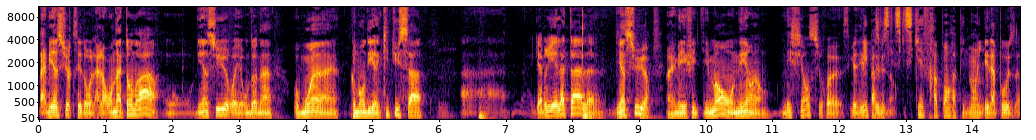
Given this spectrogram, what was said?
Bah, bien sûr que c'est drôle. Alors on attendra, bien sûr, et on donne au moins, comment on dit, un ça à Gabriel Attal, bien sûr. Mais effectivement, on est en, méfiance sur euh, ce qu'a dit oui, parce que ce qui est frappant rapidement, et la pause.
